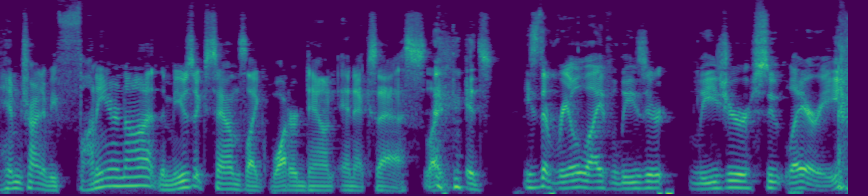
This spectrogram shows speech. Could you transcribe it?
him trying to be funny or not. The music sounds like watered down INXS. Like, it's He's the real life leisure leisure suit Larry.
